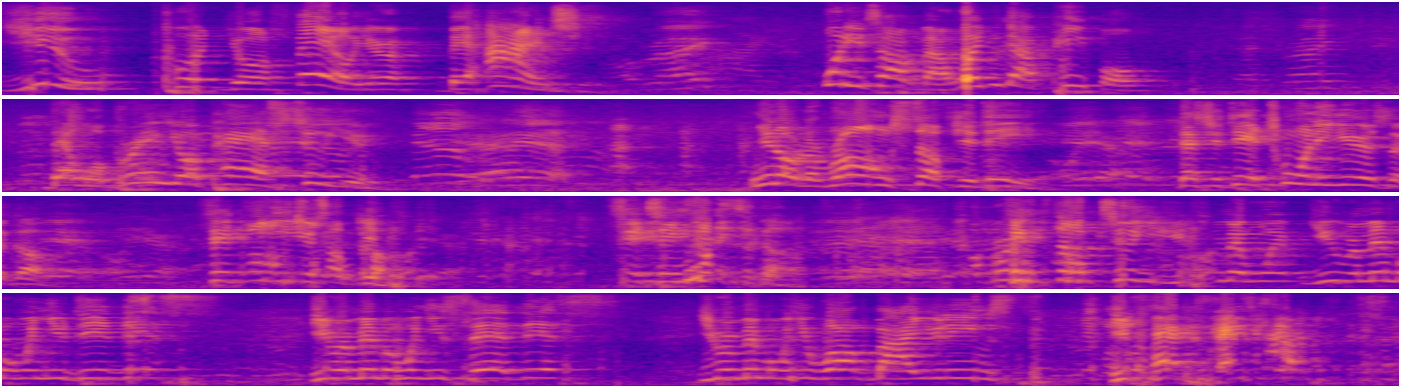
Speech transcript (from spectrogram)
you put your failure behind you. What are you talking about? Well, you got people that will bring your past to you. You know, the wrong stuff you did oh, that you did 20 years ago, 15 years ago, 15 minutes ago I bring stuff to you. You remember when you remember when you did this? You remember when you said this? You remember when you walked by, you didn't even you didn't have to say something.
